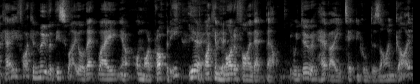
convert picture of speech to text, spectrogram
okay, if I can move it this way or that way, you know, on my property, yeah, I can yeah. modify that BAL. We do have a technical design guide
